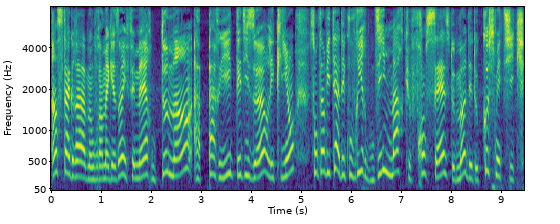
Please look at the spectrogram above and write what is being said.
Instagram ouvre un magasin éphémère demain à Paris dès 10h. Les clients sont invités à découvrir 10 marques françaises de mode et de cosmétiques.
